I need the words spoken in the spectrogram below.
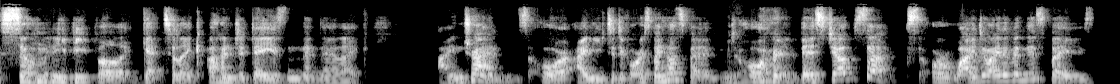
so many people get to like 100 days and then they're like I'm trans, or I need to divorce my husband, mm-hmm. or this job sucks, or why do I live in this place?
